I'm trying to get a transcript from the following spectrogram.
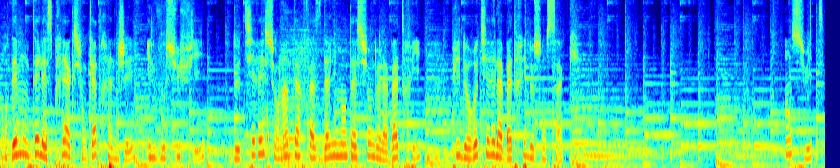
Pour démonter l'Esprit Action 4NG, il vous suffit de tirer sur l'interface d'alimentation de la batterie, puis de retirer la batterie de son sac. Ensuite,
